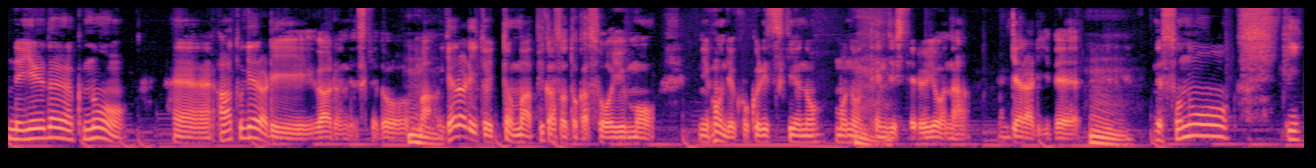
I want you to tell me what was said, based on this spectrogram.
でイェール大学のえー、アートギャラリーがあるんですけど、うん、まあ、ギャラリーといっても、まあ、ピカソとかそういうもう、日本で国立級のものを展示してるようなギャラリーで、うん、で、その一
